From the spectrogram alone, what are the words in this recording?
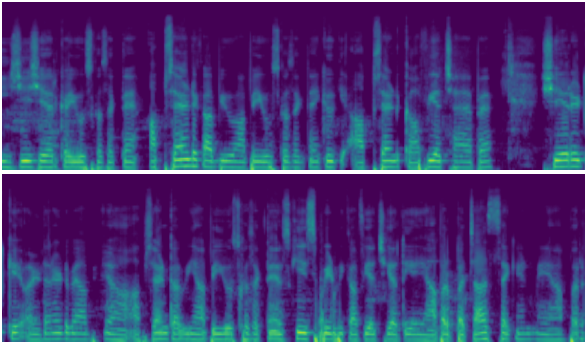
ईजी शेयर का यूज़ कर सकते हैं अपसेंड का भी वहाँ पे यूज़ कर सकते हैं, क्योंकि अपसेंड काफ़ी अच्छा ऐप है। शेयर इट के अल्टरनेट में आप अपसेंड का भी यहाँ पे यूज़ कर सकते हैं, इसकी स्पीड भी काफ़ी अच्छी आती है। यहाँ पर पचास सेकेंड में यहाँ पर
